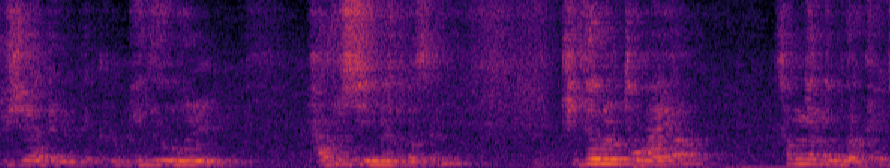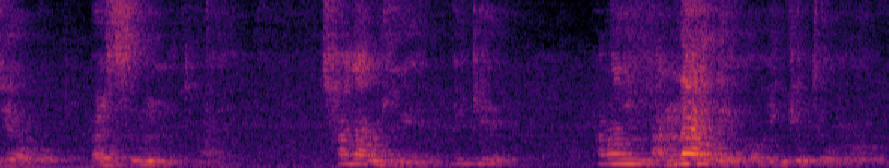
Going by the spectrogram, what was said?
주셔야 되는데 그 믿음을 받을 수 있는 것은 기도를 통하여 성령님과 교제하고 말씀을 통하여 찬양 중에 이렇게 하나님 만나야 돼요. 인격적으로.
